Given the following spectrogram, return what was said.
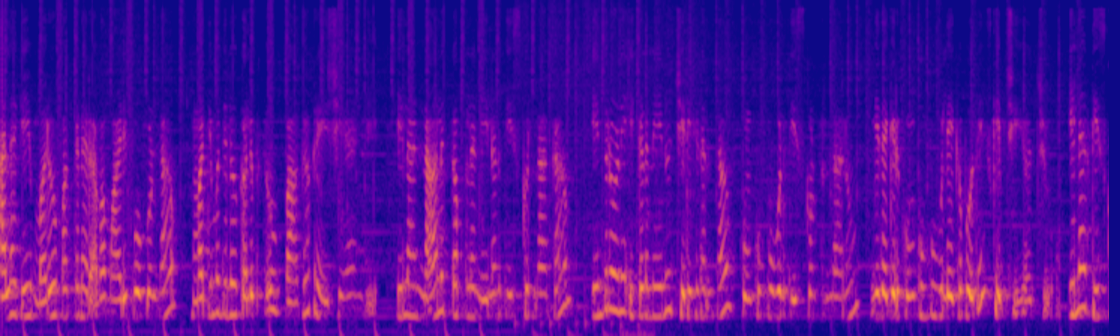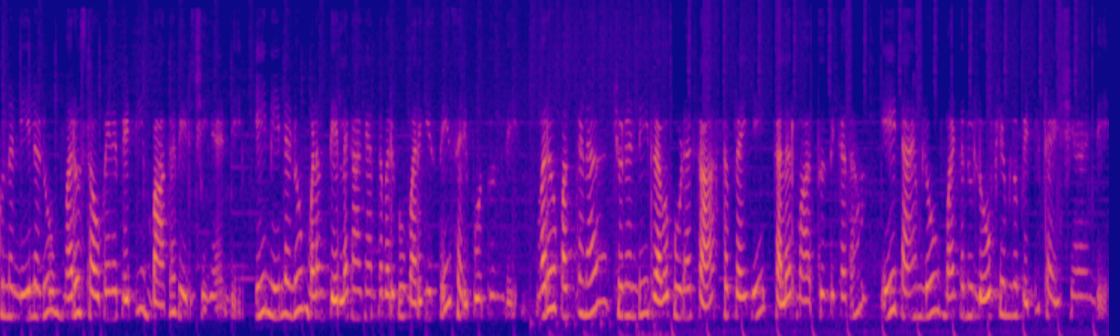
అలాగే మరో పక్కన రవ మాడిపోకుండా మధ్య మధ్యలో కలుపుతూ బాగా ఫ్రై చేయండి. ఇలా నాలుగు కప్పుల నీళ్ళను తీసుకున్నాక ఇందులోనే ఇక్కడ నేను చిరిగిడంతా కుంకుమ పువ్వును తీసుకుంటున్నాను. మీ దగ్గర కుంకుమ పువ్వు లేకపోతే స్కిప్ చేయొచ్చు. ఇలా తీసుకున్న నీళ్ళను మరో స్టవ్ పైన పెట్టి బాగా వేడి చేయండి. ఈ నీళ్ళను మనం తెల్లగాగేంత వరకు మరిగిస్తే సరిపోతుంది. మరో పక్కన చూడండి రవ కూడా కాస్త ఫ్రై అయ్యి కలర్ మారుతుంది కదా. ఈ టైంలో మంటను లో ఫ్లేమ్లో పెట్టి ఫ్రై చేయండి.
